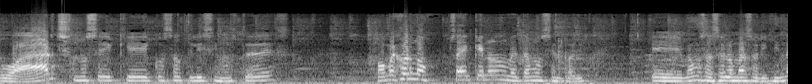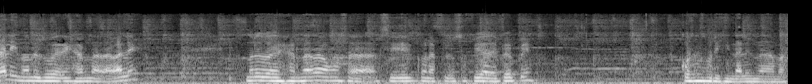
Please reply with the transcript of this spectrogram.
O a Arch, no sé qué cosa utilicen ustedes. O mejor no, saben que no nos metamos en rollo. Eh, vamos a hacerlo más original y no les voy a dejar nada, ¿vale? No les voy a dejar nada, vamos a seguir con la filosofía de Pepe. Cosas originales nada más.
